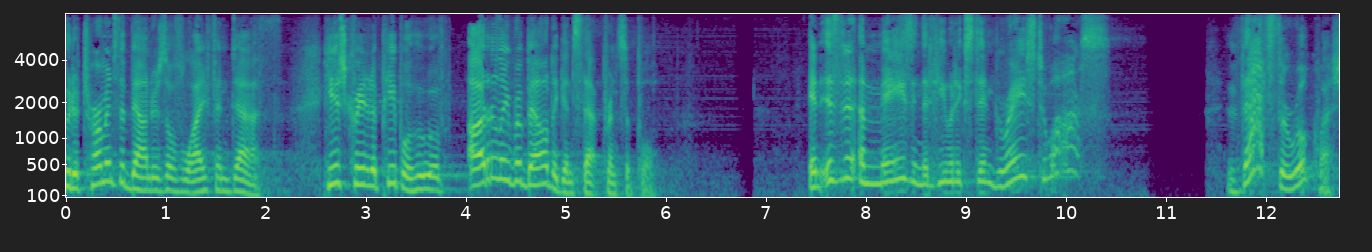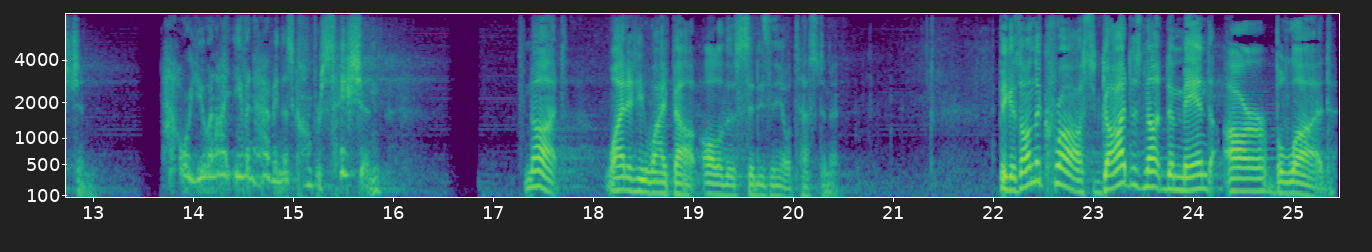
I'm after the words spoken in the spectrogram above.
who determines the boundaries of life and death, he has created a people who have utterly rebelled against that principle. And isn't it amazing that he would extend grace to us? That's the real question. How are you and I even having this conversation? Not, why did he wipe out all of those cities in the Old Testament? Because on the cross, God does not demand our blood,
